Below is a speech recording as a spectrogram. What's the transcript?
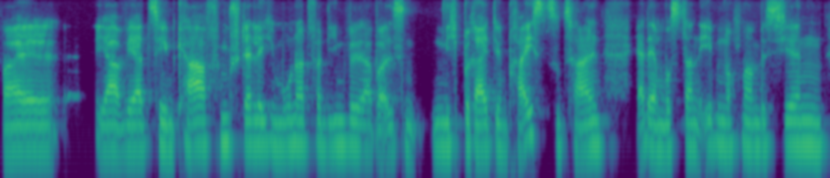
weil ja, wer 10k fünfstellig im Monat verdienen will, aber ist nicht bereit, den Preis zu zahlen, ja, der muss dann eben noch mal ein bisschen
